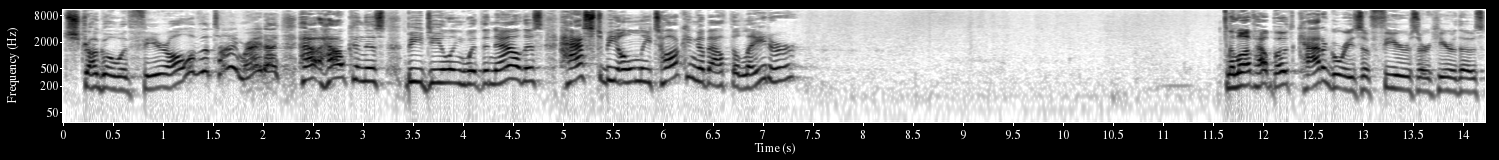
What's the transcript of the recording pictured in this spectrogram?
struggle with fear all of the time, right? I, how, how can this be dealing with the now? This has to be only talking about the later. I love how both categories of fears are here those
